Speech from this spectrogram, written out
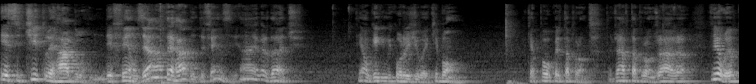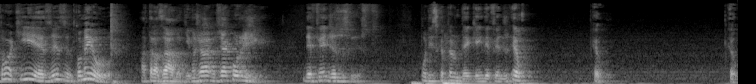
Esse título errado, Defense, ah, tá errado, Defense, ah, é verdade. Tem alguém que me corrigiu aí, que bom. Daqui a pouco ele está pronto. Já está pronto, já, já. Viu, eu estou aqui, às vezes, eu estou meio atrasado aqui, mas já, já corrigi. Defende Jesus Cristo. Por isso que eu perguntei quem defende. Eu. Eu. Eu.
